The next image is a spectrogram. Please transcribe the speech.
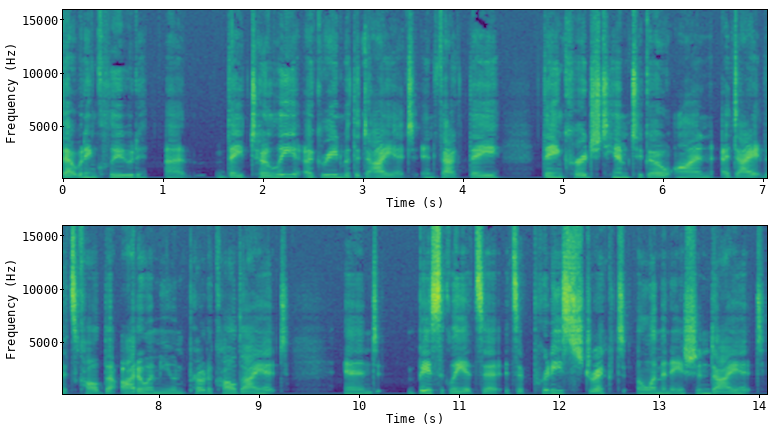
that would include. Uh, they totally agreed with the diet. In fact, they they encouraged him to go on a diet that's called the autoimmune protocol diet, and basically it's a it's a pretty strict elimination diet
